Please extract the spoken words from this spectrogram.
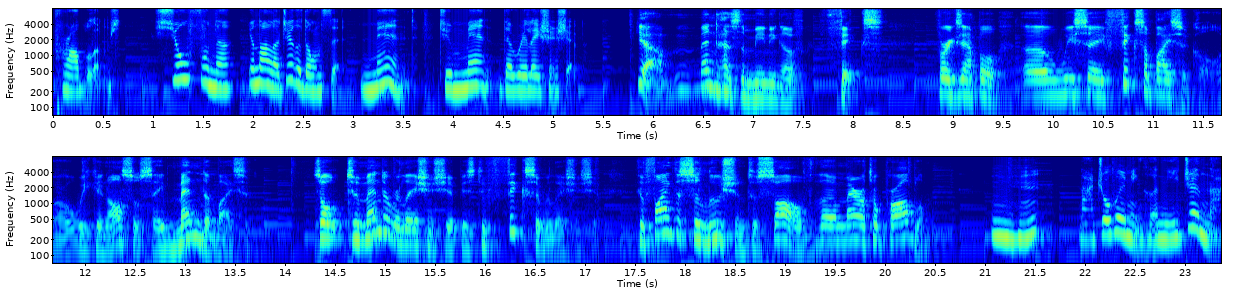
problems。修复呢，用到了这个动词 mend to mend the relationship。 Yeah, mend has the meaning of fix. For example, uh, we say fix a bicycle, or we can also say mend a bicycle. So, to mend a relationship is to fix a relationship, to find the solution to solve the marital problem. 嗯哼，那周慧敏和倪震呢，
